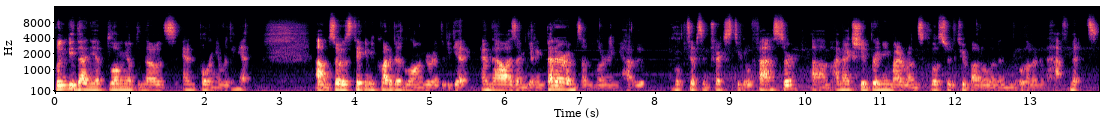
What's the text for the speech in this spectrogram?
wouldn't be done yet blowing up the nodes and pulling everything in. Um, so it was taking me quite a bit longer at the beginning. And now as I'm getting better, as I'm learning how to little tips and tricks to go faster, um, I'm actually bringing my runs closer to about 11, 11 and a half minutes,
